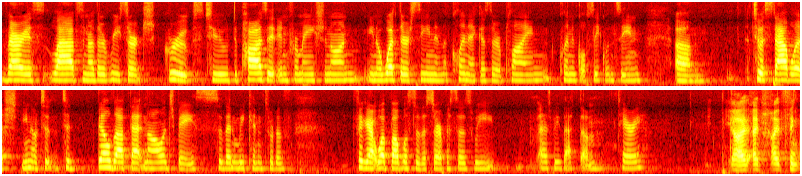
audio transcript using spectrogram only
various labs and other research groups to deposit information on, you know, what they're seeing in the clinic as they're applying clinical sequencing um, to establish, you know, to, to build up that knowledge base, so then we can sort of figure out what bubbles to the surface as we, as we vet them. Terry? Yeah, I, I- think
